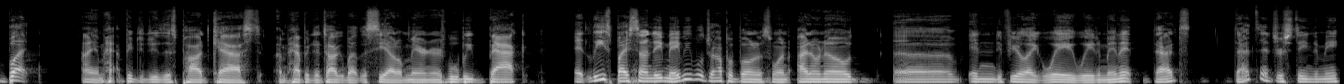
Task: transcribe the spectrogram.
but I am happy to do this podcast. I'm happy to talk about the Seattle Mariners. We'll be back at least by Sunday. Maybe we'll drop a bonus one. I don't know. Uh, and if you're like, wait, wait a minute, that's that's interesting to me.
